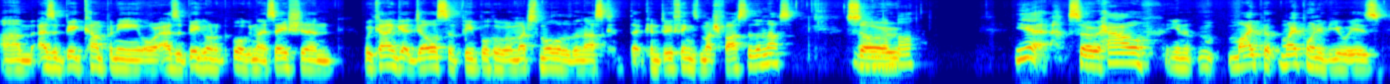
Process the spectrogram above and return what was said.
Um, as a big company or as a big organization, we can't get jealous of people who are much smaller than us that can do things much faster than us. So. Yeah. So how you know my my point of view is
